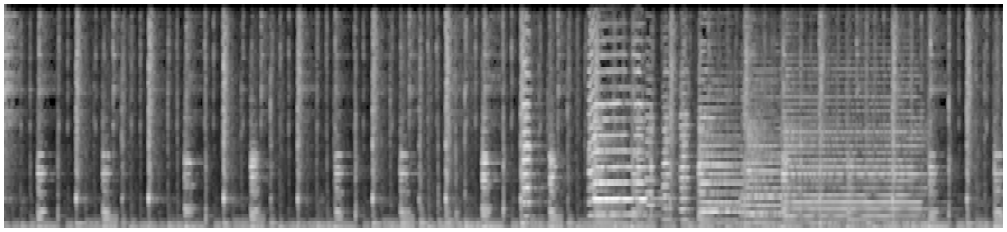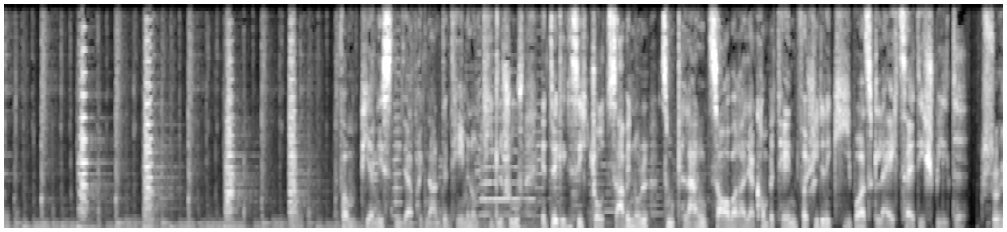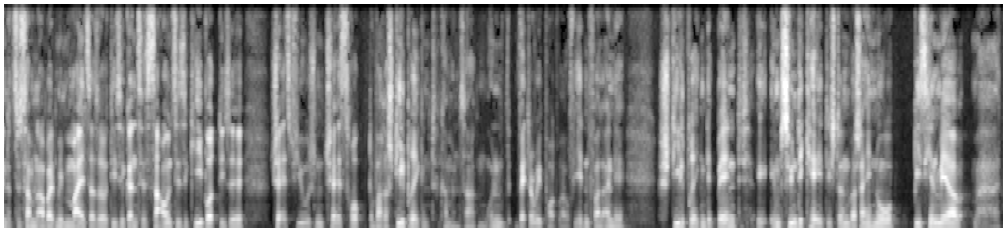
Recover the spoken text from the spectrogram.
Pianisten, der prägnante Themen und Titel schuf, entwickelte sich Joe Zawinul zum Klangzauberer, der kompetent verschiedene Keyboards gleichzeitig spielte schon in der Zusammenarbeit mit Miles, also diese ganze Sounds, diese Keyboard, diese Jazz Fusion, Jazz Rock, da war er stilprägend, kann man sagen. Und Weather Report war auf jeden Fall eine stilprägende Band. Im Syndicate ist dann wahrscheinlich nur ein bisschen mehr,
